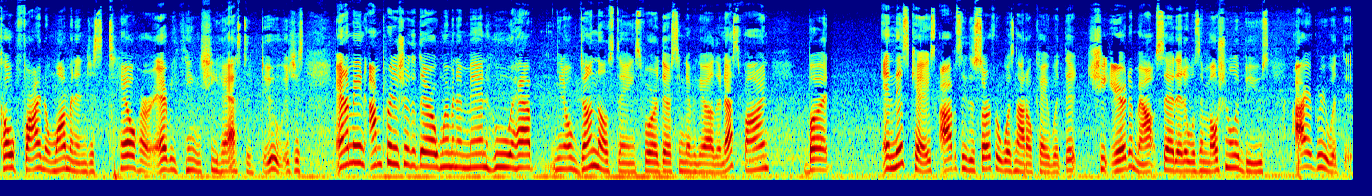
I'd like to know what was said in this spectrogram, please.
go find a woman and just tell her everything she has to do. It's just and i mean i'm pretty sure that there are women and men who have you know done those things for their significant other and that's fine. But in this case, obviously the surfer was not okay with it. She aired him out, said that it was emotional abuse. I agree with it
